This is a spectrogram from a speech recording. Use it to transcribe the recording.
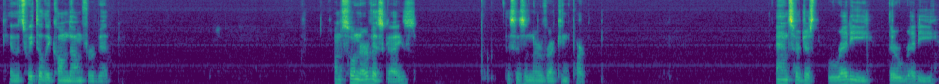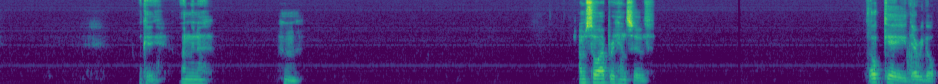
Okay, let's wait till they calm down for a bit. I'm so nervous, guys. This is a nerve-wracking part. Ants are just ready. They're ready. Okay, I'm gonna... Hmm. I'm so apprehensive. Okay, there we go.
